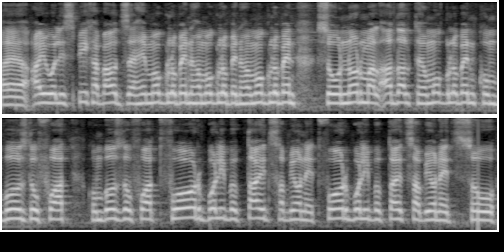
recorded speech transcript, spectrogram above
uh, I will speak about the hemoglobin, hemoglobin, hemoglobin. So normal adult hemoglobin composed of what? Composed of what? Four polypeptide subunit. Four polypeptide subunits. So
